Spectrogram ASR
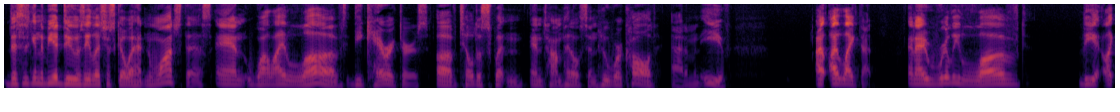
this is going to be a doozy. Let's just go ahead and watch this. And while I loved the characters of Tilda Swinton and Tom Hiddleston, who were called Adam and Eve, I, I like that. And I really loved the, like,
